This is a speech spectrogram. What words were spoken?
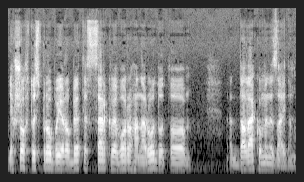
Якщо хтось пробує робити з церкви ворога народу, то далеко ми не зайдемо.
